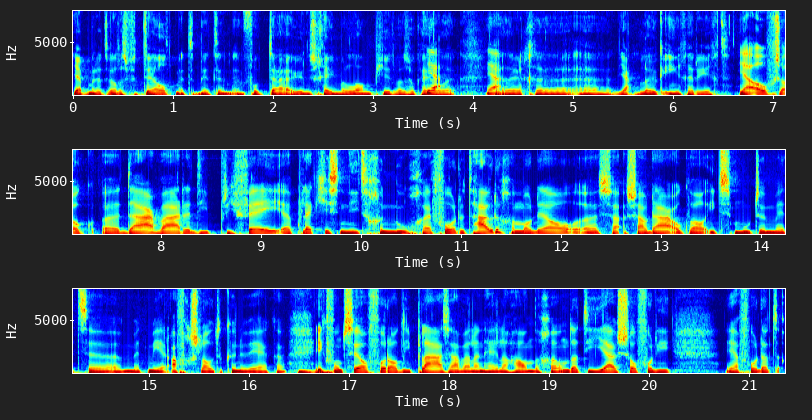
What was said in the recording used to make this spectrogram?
Je hebt me dat wel eens verteld met, met een, een fauteuil, een schemerlampje. Dat was ook heel, ja, ja. heel erg ja, leuk ingericht. Ja, overigens ook daar waren die privé plekjes niet genoeg. Hè. Voor het huidige model zou, zou, daar ook wel iets moeten met, met meer afgesloten kunnen werken. Mm -hmm. Ik vond zelf vooral die plaza wel een hele handige, omdat die juist zo voor die ja, voor dat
